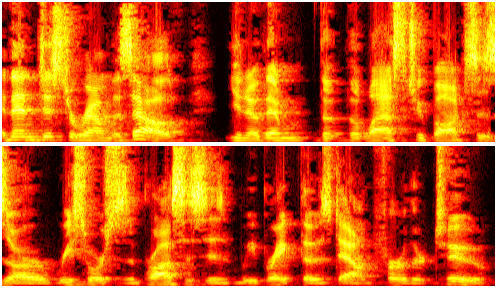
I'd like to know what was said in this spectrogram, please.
And then just to round this out, you know, then the, the last two boxes are resources and processes. We break those down further too.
